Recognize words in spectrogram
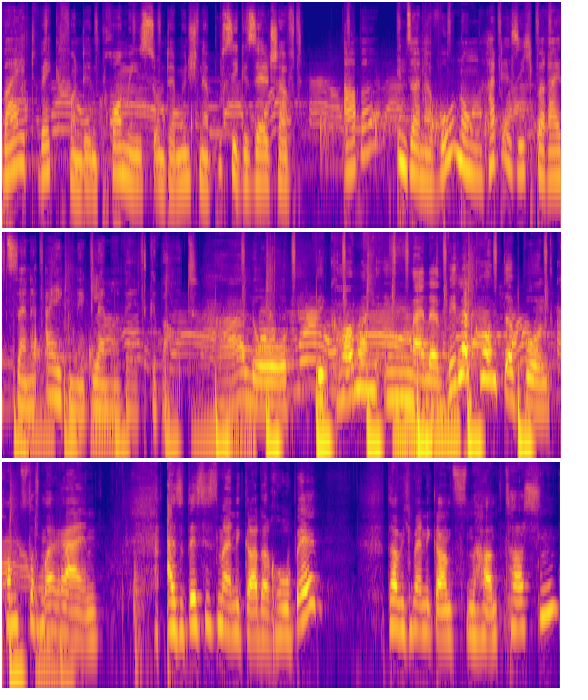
weit weg von den Promis und der Münchner Bussi-Gesellschaft. Aber in seiner Wohnung hat er sich bereits seine eigene Glamour-Welt gebaut. Hallo, willkommen in meiner Villa Kunterbund. Kommt doch mal rein. Also das ist meine Garderobe. Da habe ich meine ganzen Handtaschen.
